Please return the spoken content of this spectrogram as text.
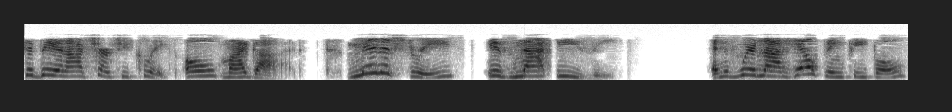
to be in our churchy cliques. Oh my God. Ministry is not easy. And if we're not helping people,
